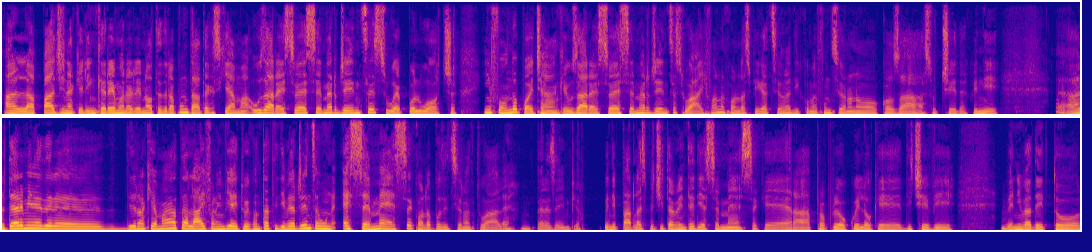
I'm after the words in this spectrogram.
alla pagina che linkeremo nelle note della puntata che si chiama Usare SOS emergenze su Apple Watch. In fondo poi c'è anche Usare SOS emergenze su iPhone con la spiegazione di come funzionano, cosa succede. Quindi eh, al termine delle, di una chiamata, l'iPhone invia ai tuoi contatti di emergenza un SMS con la posizione attuale, per esempio. Quindi parla esplicitamente di SMS, che era proprio quello che dicevi, veniva detto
